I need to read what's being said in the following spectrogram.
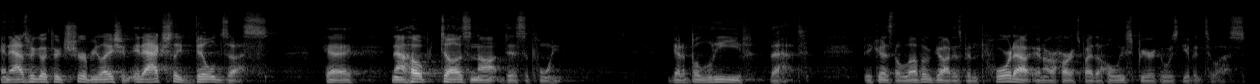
And as we go through tribulation, it actually builds us. Okay? Now, hope does not disappoint. You got to believe that because the love of God has been poured out in our hearts by the Holy Spirit who was given to us.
